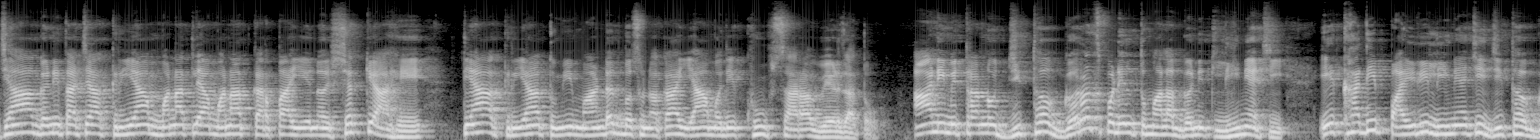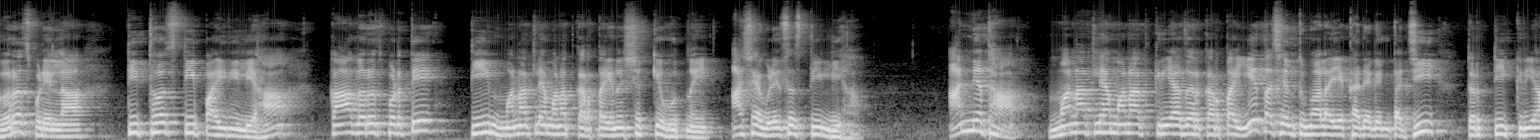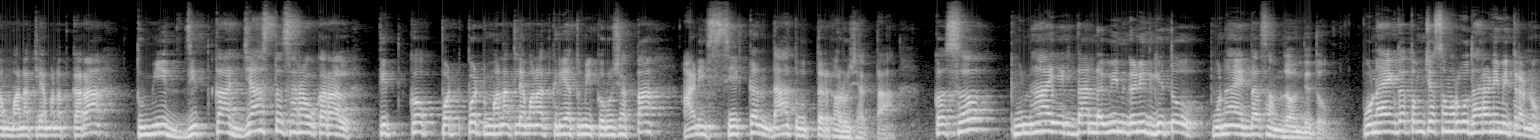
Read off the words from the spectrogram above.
ज्या गणिताच्या क्रिया मनातल्या मनात करता येणं शक्य आहे त्या क्रिया तुम्ही मांडत बसू नका यामध्ये खूप सारा वेळ जातो. आणि मित्रांनो जिथं गरज पडेल तुम्हाला गणित लिहिण्याची एखादी पायरी लिहिण्याची जिथं गरज पडेल ना तिथंच ती पायरी लिहा. का गरज पडते? ती मनातल्या मनात करता येणं शक्य होत नाही. अशा वेळेसच ती लिहा. अन्यथा मनातल्या मनात क्रिया जर करता येत असेल तुम्हाला एखाद्या गणिताची तर ती क्रिया मनातल्या मनात करा. तुम्ही जितका जास्त सराव कराल तितकं पटपट मनातल्या मनात क्रिया तुम्ही करू शकता आणि सेकंदात उत्तर काढू शकता. कसं? पुन्हा एकदा नवीन गणित घेतो पुन्हा एकदा समजावून देतो. पुन्हा एकदा तुमच्यासमोर उदाहरण आहे मित्रांनो.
